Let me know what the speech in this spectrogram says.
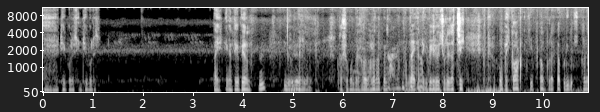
হ্যাঁ ঠিক বলেছেন ঠিক বলেছেন। ভাই এখান থেকে বেরোন। দর্শক বন্ধুরা সবাই ভালো থাকবেন। আমরা এখান থেকে বের হয়ে চলে যাচ্ছি। ও ভাই কর কি ভয়ঙ্কর একটা পরিবেশ এখানে।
